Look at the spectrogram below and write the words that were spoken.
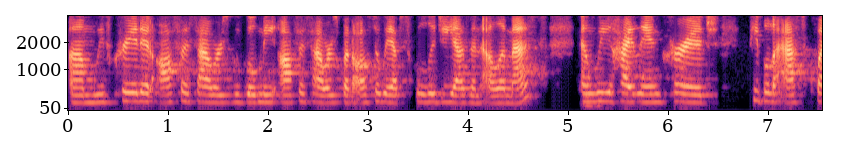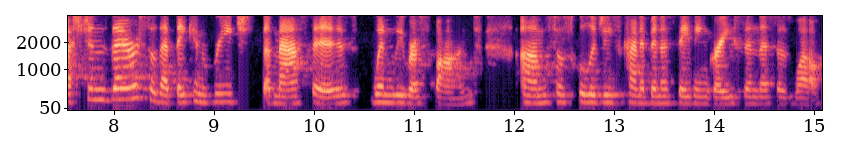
um, we've created office hours, Google Meet office hours, but also we have Schoology as an LMS, and we highly encourage people to ask questions there so that they can reach the masses when we respond. Um, so Schoology's kind of been a saving grace in this as well.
